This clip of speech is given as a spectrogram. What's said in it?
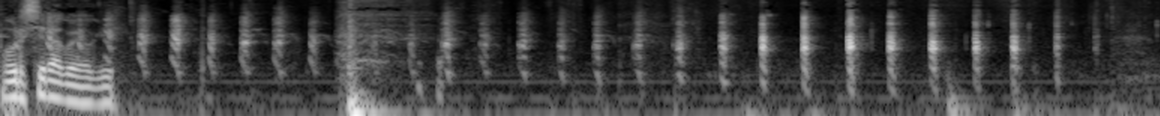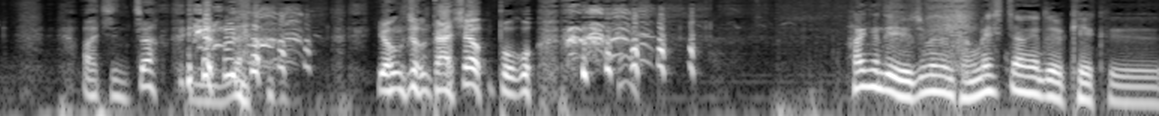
모르시라고 여기. 아 진짜? 영정 다시 한번 보고. 하긴 근데 요즘에는 장례식장에도 이렇게 그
